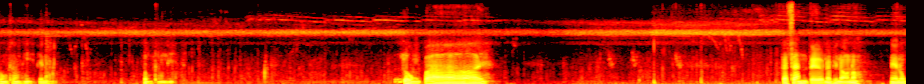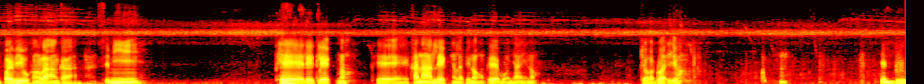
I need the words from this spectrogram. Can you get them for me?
ลงทางนี้พี่น้องลงทางนี้ ลงไปกระสั้นเติมนะพี่น้องเนาะเนี่ยลงไปวิวข้างล่างกะจะมี แพร่เล็กๆเนาะแพร่ขนาดเล็กนั่นแหละพี่น้องแพร่บ่ใหญ่เนาะจอดไว้อยู่เห็นวิว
